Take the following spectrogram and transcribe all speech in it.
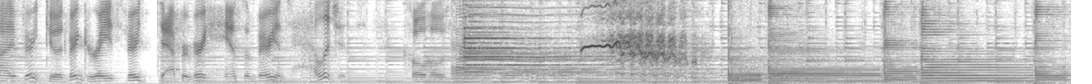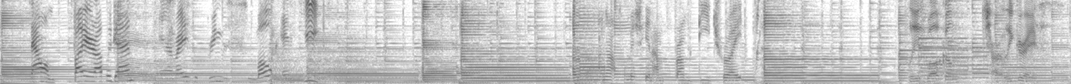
My very good, very great, very dapper, very handsome, very intelligent co host. Now I'm fired up again and I'm ready to bring the smoke and heat. I'm not from Michigan, I'm from Detroit. Please welcome Charlie Grace.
